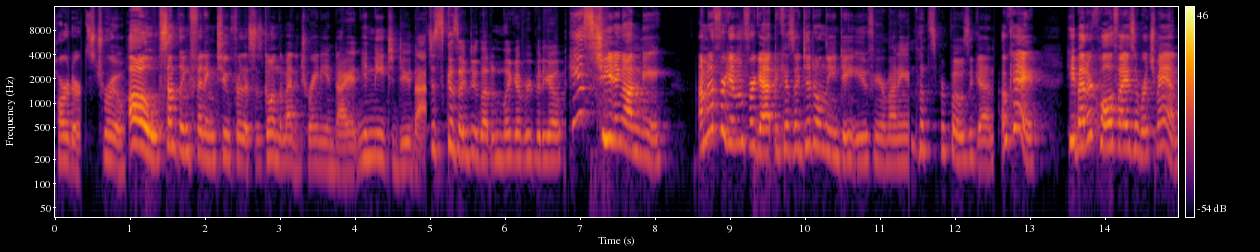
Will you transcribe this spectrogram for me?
harder. It's true. Oh, something fitting too for this is go on the Mediterranean diet. You need to do that. Just because I do that in like every video. He's cheating on me. I'm gonna forgive and forget because I did only date you for your money. Let's propose again. Okay, he better qualify as a rich man.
